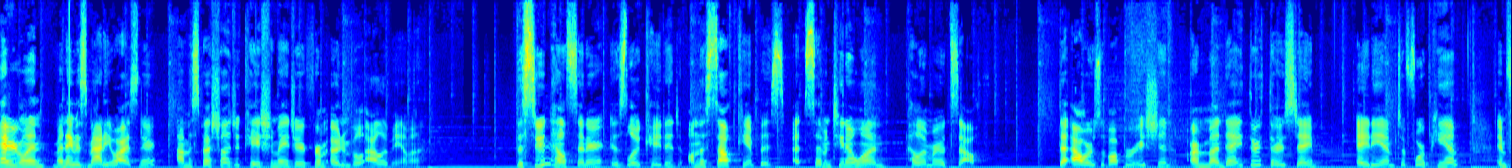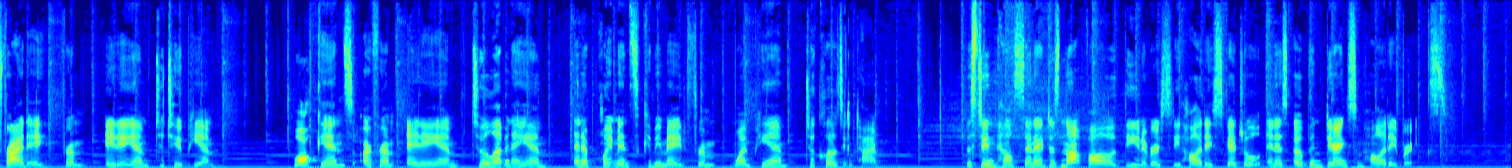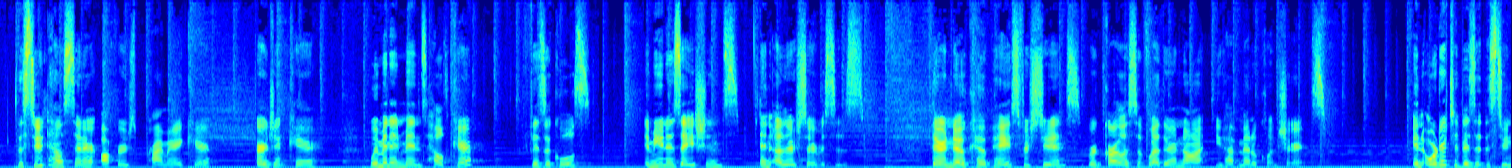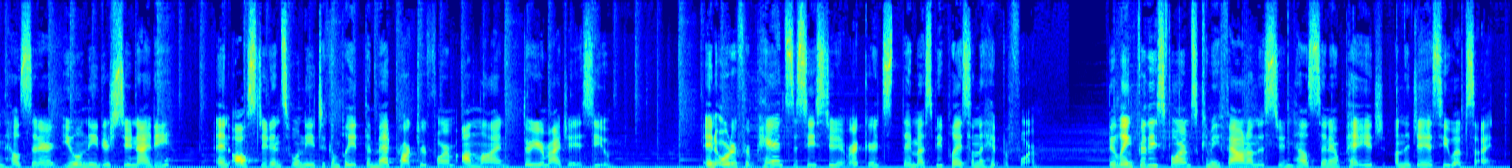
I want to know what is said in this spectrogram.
Hey everyone, my name is Madi Wisner. I'm a special education major from Odenville, Alabama. The Student Health Center is located on the South Campus at 1701 Pelham Road South. The hours of operation are Monday through Thursday, 8 a.m. to 4 p.m., and Friday from 8 a.m. to 2 p.m. Walk ins are from 8 a.m. to 11 a.m., and appointments can be made from 1 p.m. to closing time. The Student Health Center does not follow the university holiday schedule and is open during some holiday breaks. The Student Health Center offers primary care, urgent care, women and men's health care, physicals, immunizations, and other services. There are no copays for students, regardless of whether or not you have medical insurance. In order to visit the Student Health Center, you will need your student ID, and all students will need to complete the MedProctor form online through your MyJSU. In order for parents to see student records, they must be placed on the HIPAA form. The link for these forms can be found on the Student Health Center page on the JSU website.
